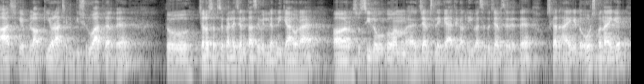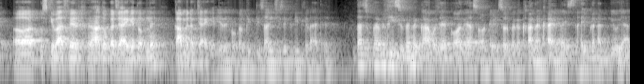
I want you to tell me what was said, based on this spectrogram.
आज के ब्लॉग की और आज के दिन की शुरुआत करते हैं। तो चलो, सबसे पहले जनता से मिलने अपनी क्या हो रहा है और सुस्सी लोगों को हम जेम्स लेके आए थे कल रीवा से तो जेम्स ले देते हैं। उसके बाद आएँगे तो ओट्स बनाएँगे और उसके बाद फिर नहा धोकर जाएँगे तो अपने काम में लग जाएँगे। ये देखो, कल कितनी सारी चीज़ें खरीद के लाए थे। दस रुपए में बीस रुपए में काम हो जाए कौन यार सौ डेढ़ सौ रुपए का खाना खाएगा? मैं इस लाइफ का आदमी हूँ यार।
